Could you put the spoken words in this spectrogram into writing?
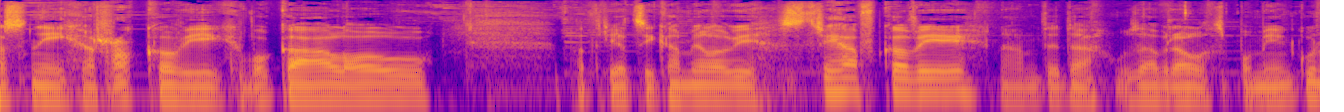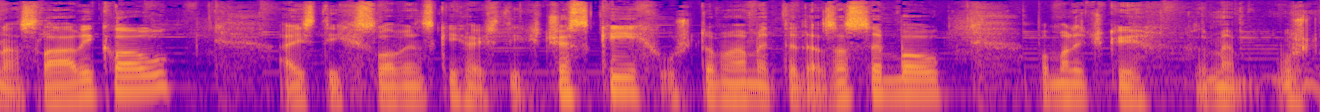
úžasných rokových vokálov patriaci Kamilovi Strihavkovi nám teda uzavrel spomienku na Slávikov aj z tých slovenských, aj z tých českých. Už to máme teda za sebou. Pomaličky sme, už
